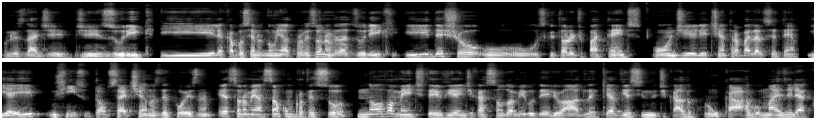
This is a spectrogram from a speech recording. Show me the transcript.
Universidade de, de Zurique. E ele acabou sendo nomeado professor na Universidade de Zurique e deixou o, o, escritório de patentes, onde ele tinha trabalhado esse tempo. E aí, enfim, isso então sete anos depois, né? Essa nomeação como professor novamente teve a indicação do amigo dele, o Adler, que havia sido indicado por um cargo, mas ele ac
